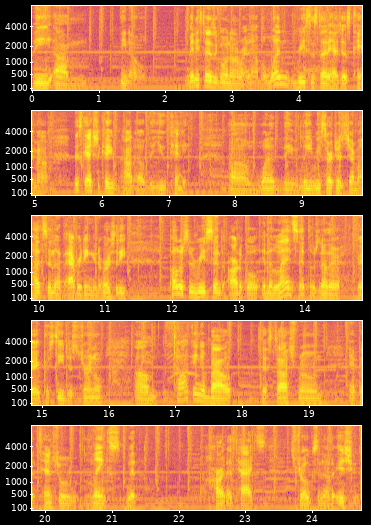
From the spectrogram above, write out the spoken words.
the um, you know, many studies are going on right now, but one recent study has just came out. This actually came out of the UK. Um, one of the lead researchers, Gemma Hudson of Aberdeen University, published a recent article in the Lancet, which is another very prestigious journal, um, talking about testosterone and potential links with heart attacks, strokes, and other issues.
